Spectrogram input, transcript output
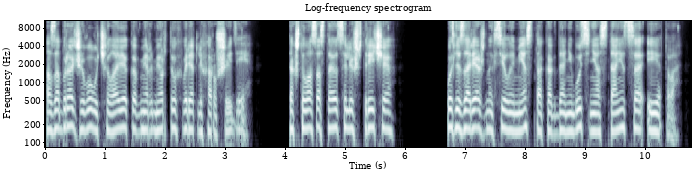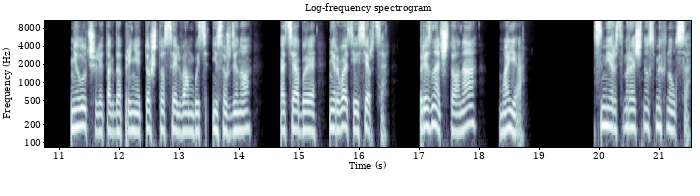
А забрать живого человека в мир мертвых вряд ли хорошая идея. Так что у вас остается лишь встреча после заряженных силой мест, а когда-нибудь не останется и этого. Не лучше ли тогда принять то, что с Эль вам быть не суждено, хотя бы не рвать ей сердце, признать, что она моя?» Смерть мрачно усмехнулся.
